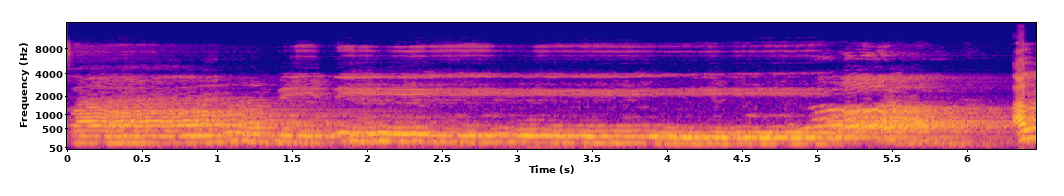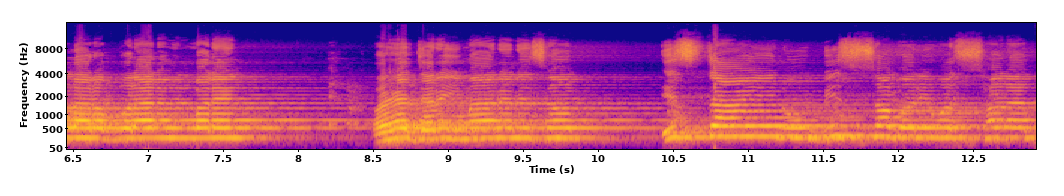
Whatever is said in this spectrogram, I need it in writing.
সাবিরিন আল্লাহ রব্বুল আলামিন বলেন, ওহে যারা ঈমান এনেছো ইস্তাইনু বিস-সাবরি ওয়াস-সালাত।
